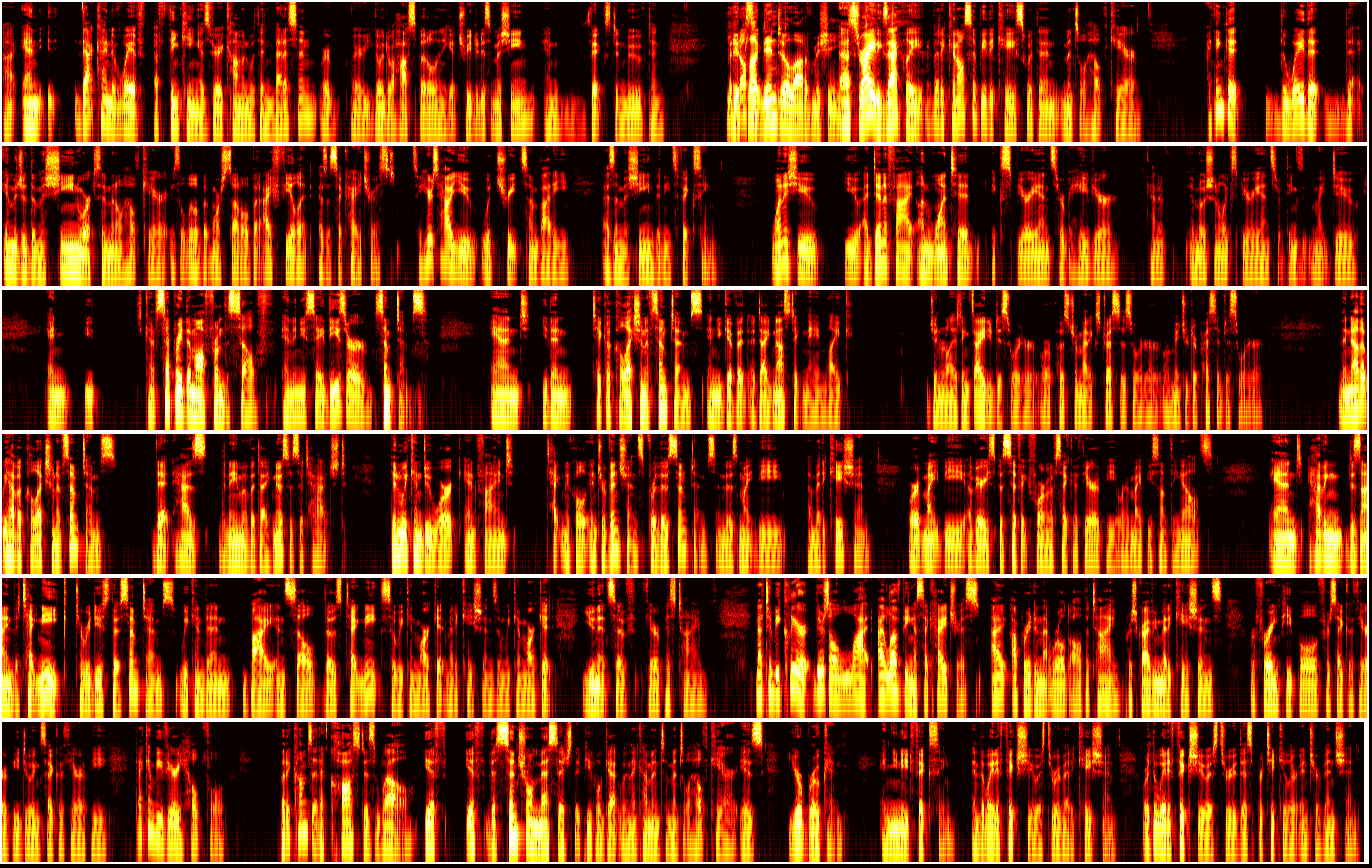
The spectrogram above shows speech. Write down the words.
Uh, and it, that kind of way of, of thinking is very common within medicine, where, where you go into a hospital and you get treated as a machine and fixed and moved. And but you get also, plugged into a lot of machines. That's right, exactly. but it can also be the case within mental health care. I think that the way that the image of the machine works in mental health care is a little bit more subtle, but I feel it as a psychiatrist. So here's how you would treat somebody as a machine that needs fixing. One is you you identify unwanted experience or behavior, kind of emotional experience or things that you might do, and you kind of separate them off from the self. And then you say, these are symptoms. And you then take a collection of symptoms and you give it a diagnostic name like generalized anxiety disorder or post traumatic stress disorder or major depressive disorder. And then now that we have a collection of symptoms that has the name of a diagnosis attached, then we can do work and find technical interventions for those symptoms. And those might be a medication, or it might be a very specific form of psychotherapy, or it might be something else. And having designed the technique to reduce those symptoms, we can then buy and sell those techniques. So we can market medications and we can market units of therapist time. Now, to be clear, there's a lot. I love being a psychiatrist. I operate in that world all the time, prescribing medications, referring people for psychotherapy, doing psychotherapy. That can be very helpful, but it comes at a cost as well. If if the central message that people get when they come into mental health care is you're broken and you need fixing. And the way to fix you is through a medication, or the way to fix you is through this particular intervention.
